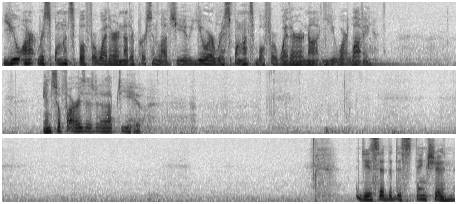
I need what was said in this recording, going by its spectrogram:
You aren't responsible for whether another person loves you. You are responsible for whether or not you are loving. Insofar as it is up to you. Jesus said the distinction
